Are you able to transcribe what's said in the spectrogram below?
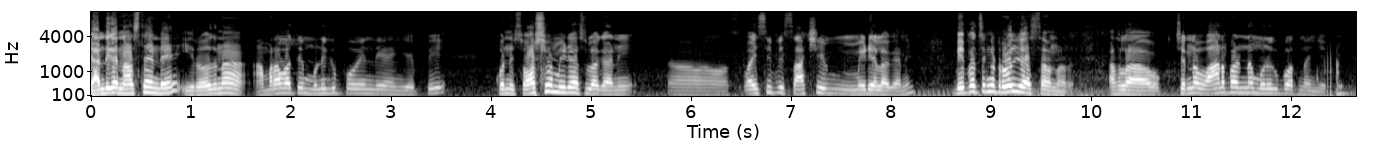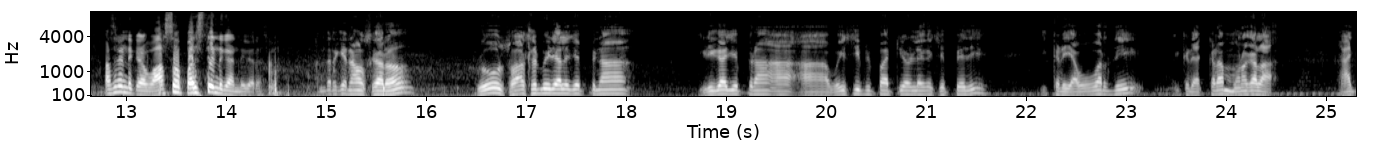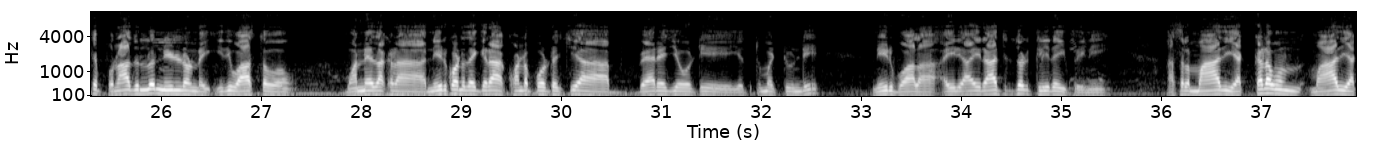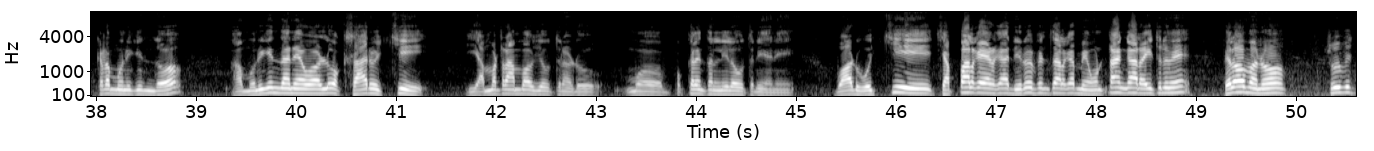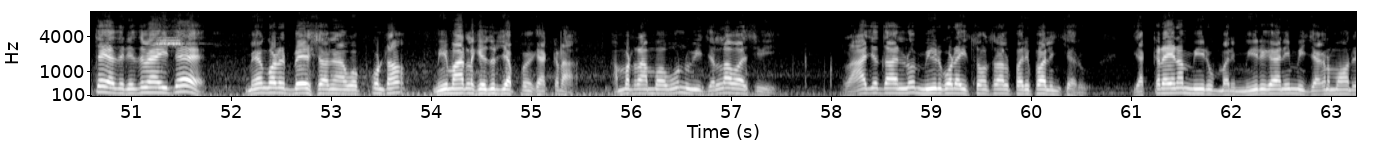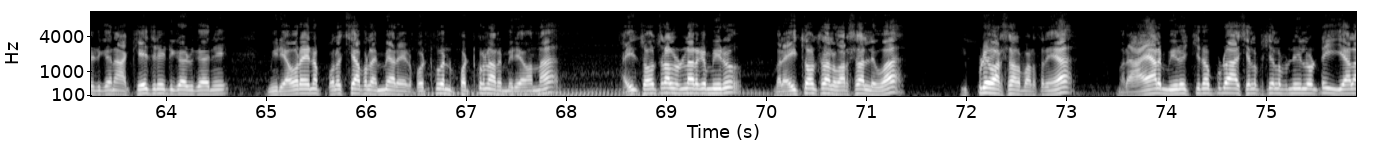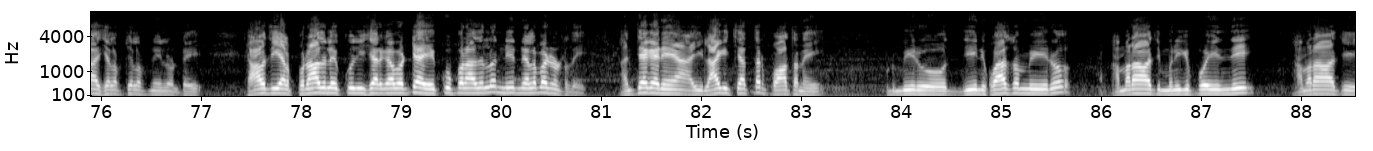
గాంధీ గారు నమస్తే అండి. ఈ రోజున అమరావతి మునిగిపోయింది అని చెప్పి కొన్ని సోషల్ మీడియాస్లో కానీ వైసీపీ సాక్షి మీడియాలో కానీ బీభత్సంగా ట్రోల్ చేస్తూ ఉన్నారు. అసలు చిన్న వాన పడినా మునిగిపోతుందని చెప్పి. అసలు అండి ఇక్కడ వాస్తవ పరిస్థితి అండి గాంధీ గారు అసలు? అందరికీ నమస్కారం. రోజు సోషల్ మీడియాలో చెప్పినా ఇడిగా చెప్పినా ఆ- వైసీపీ పార్టీ వాళ్ళగా చెప్పేది ఇక్కడ ఎవరిది ఇక్కడ ఎక్కడ మునగల. అయితే పునాదుల్లో నీళ్ళు ఉన్నాయి ఇది వాస్తవం. మొన్న ఏదో అక్కడ నీరుకొండ దగ్గర ఆ కొండపోటు వచ్చి ఆ బ్యారేజీ ఒకటి ఎత్తుమట్టి ఉండి నీరు పోలా. అవి అవి రాత్రితో క్లియర్ అయిపోయినాయి. అసలు మాది ఎక్కడ ఉన్- మాది ఎక్కడ మునిగిందో ఆ మునిగిందనేవాళ్ళు ఒకసారి వచ్చి ఈ అమ్మటరాంబాబు చెబుతున్నాడు మొ- పుక్కలింతలు నీళ్ళు అవుతున్నాయని వాడు వచ్చి చెప్పాలిగా నిరూపించాలిగా మేము ఉంటాంగా రైతులమే పిలవమను చూపిస్తే అది నిజమే అయితే మేము కూడా బేస్ అని ఒప్పుకుంటాం. మీ మాటలకు ఎదురు చెప్పం ఎక్కడ. ఎక్కడ అమ్మటరాంబాబు నువ్వు ఈ జిల్లావాసివి. రాజధానిలో మీరు కూడా ఐదు సంవత్సరాలు పరిపాలించారు. ఎక్కడైనా మీరు మరి మీరు కానీ మీ జగన్మోహన్ రెడ్డి కానీ ఆ కేతిరెడ్డి గారు కానీ మీరు ఎవరైనా పులచేపలు అమ్మారా ఇక్కడ పట్టుకొని పట్టుకున్నారా మీరు ఏమన్నా? ఐదు సంవత్సరాలు ఉన్నారుగా మీరు? మరి ఐదు సంవత్సరాలు వర్షాలు లేవా? ఇప్పుడే వర్షాలు పడుతున్నాయా? మరి ఆయాల మీరు వచ్చినప్పుడు ఆ శిల్ప శిల్ప నీళ్ళు ఉంటాయి ఇవాళ ఆ శిల్ప శిల్ప నీళ్ళు ఉంటాయి. కాబట్టి ఇవాళ పునాదులు ఎక్కువ తీశారు కాబట్టి ఆ ఎక్కువ పునాదుల్లో నీరు నిలబడి ఉంటుంది. అంతేగాని అవి లాగిచ్చేస్తారు పోతున్నాయి. ఇప్పుడు మీరు దీనికోసం మీరు అమరావతి మునిగిపోయింది. అమరావతి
